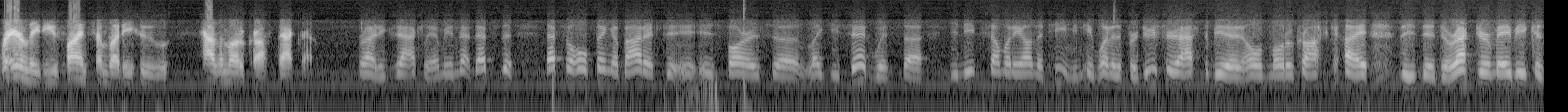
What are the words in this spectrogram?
rarely do you find somebody who has a motocross background. Right, exactly. I mean, that, that's the that's the whole thing about it. As far as uh, like you said, with uh, you need somebody on the team. You need one of the producers has to be an old motocross guy. The the director maybe because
